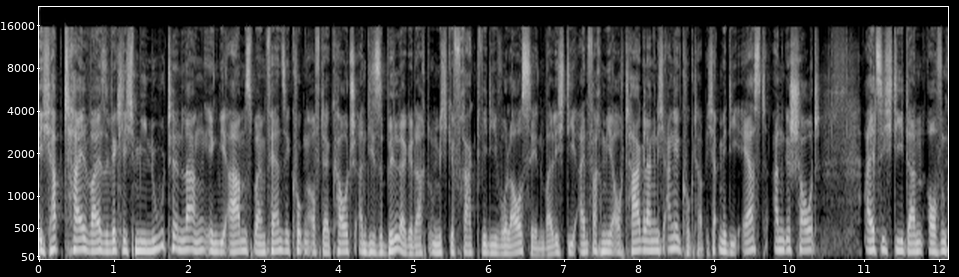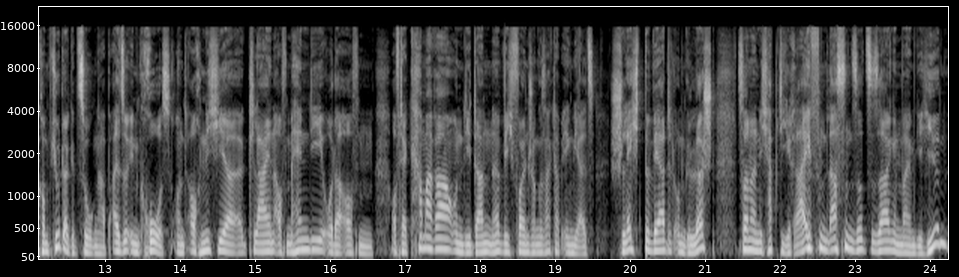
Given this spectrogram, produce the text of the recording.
Ich habe teilweise wirklich minutenlang irgendwie abends beim Fernsehgucken auf der Couch an diese Bilder gedacht und mich gefragt, wie die wohl aussehen, weil ich die einfach mir auch tagelang nicht angeguckt habe. Ich habe mir die erst angeschaut, als ich die dann auf den Computer gezogen habe, also in groß und auch nicht hier klein auf dem Handy oder auf, dem, auf der Kamera und die dann, ne, wie ich vorhin schon gesagt habe, irgendwie als schlecht bewertet und gelöscht, sondern ich habe die reifen lassen sozusagen in meinem Gehirn,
